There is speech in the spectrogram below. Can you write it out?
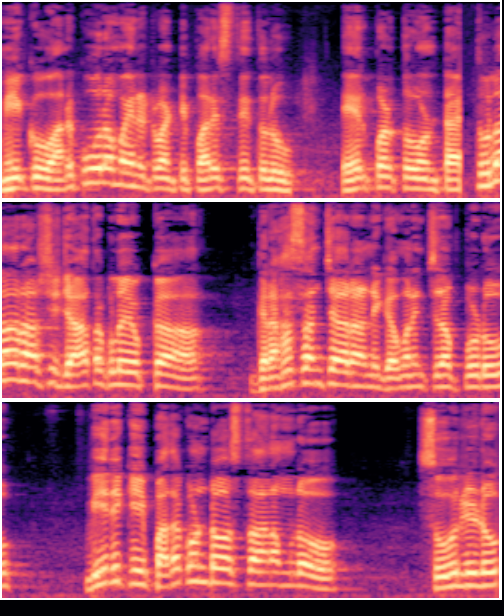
మీకు అనుకూలమైనటువంటి పరిస్థితులు ఏర్పడుతూ ఉంటాయి. తులారాశి జాతకుల యొక్క గ్రహ సంచారాన్ని గమనించినప్పుడు వీరికి పదకొండవ స్థానంలో సూర్యుడు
